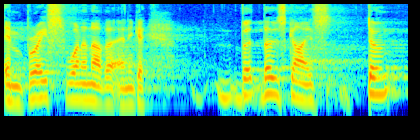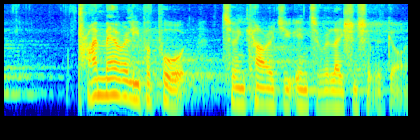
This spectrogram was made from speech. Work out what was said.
embrace one another and again. But those guys don't primarily purport to encourage you into relationship with God.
